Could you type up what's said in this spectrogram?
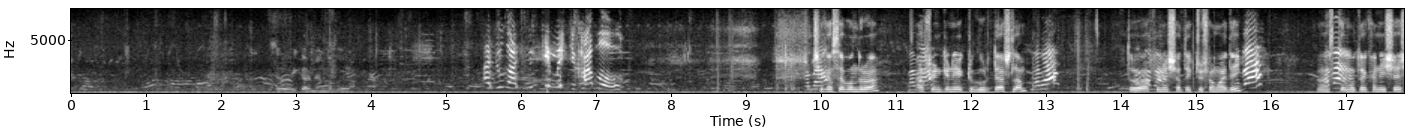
আমি ঠিক আছে বন্ধুরা আফরিনকে নিয়ে একটু ঘুরতে আসলাম। তো আফরিনের সাথে একটু সময় দেই। আজকের মতো এখানেই শেষ।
